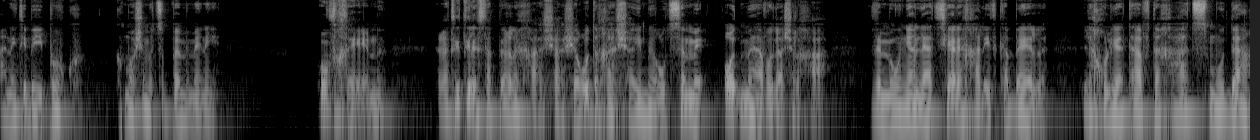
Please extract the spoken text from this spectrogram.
עניתי באיפוק, כמו שמצופה ממני. ובכן, רציתי לספר לך שהשירות החשאי מרוצה מאוד מהעבודה שלך, ומעוניין להציע לך להתקבל לחוליית האבטחה הצמודה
